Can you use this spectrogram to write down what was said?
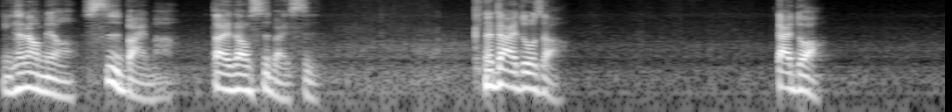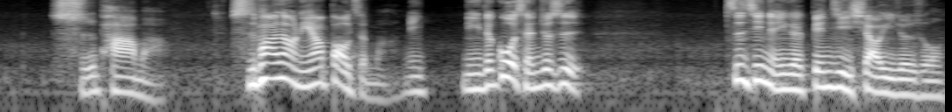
你看到没有？四百嘛，大概到四百四，那大概多少？大概多少？十趴嘛，十趴让你要抱着嘛。你你的过程就是资金的一个边际效益，就是说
